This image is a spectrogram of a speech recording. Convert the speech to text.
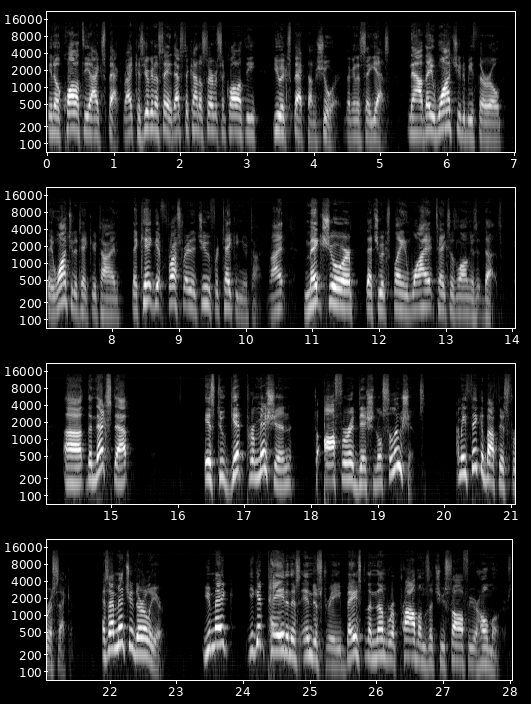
you know, quality I expect, right? Because you're going to say that's the kind of service and quality you expect, I'm sure. They're going to say yes. Now, they want you to be thorough. They want you to take your time. They can't get frustrated at you for taking your time, right? Make sure that you explain why it takes as long as it does. Uh, the next step is to get permission to offer additional solutions. I mean, think about this for a second. As I mentioned earlier, you make you get paid in this industry based on the number of problems that you solve for your homeowners.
